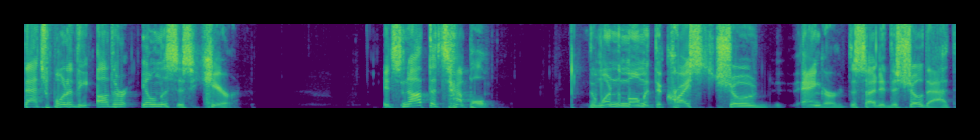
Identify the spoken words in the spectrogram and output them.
That's one of the other illnesses here. It's not the temple, the one the moment that Christ showed anger, decided to show that,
